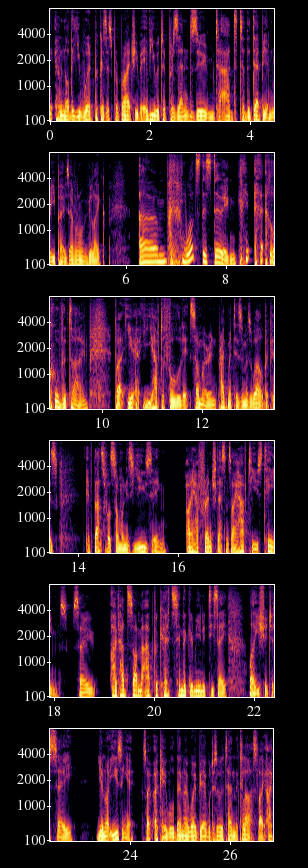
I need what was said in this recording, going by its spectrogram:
not that you would because it's proprietary, but if you were to present Zoom to add to the Debian repos, everyone would be like, um, what's this doing all the time? But you, you have to fool it somewhere in pragmatism as well, because if that's what someone is using, I have French lessons. I have to use Teams. So I've had some advocates in the community say, well, you should just say, you're not using it. It's like, okay, well, then I won't be able to attend the class. Like, I,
